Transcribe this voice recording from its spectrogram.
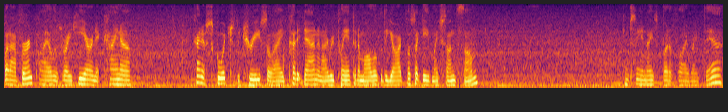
but our burn pile is right here and it kind of kind of scorched the tree so I cut it down and I replanted them all over the yard. Plus I gave my son some. You can see a nice butterfly right there.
